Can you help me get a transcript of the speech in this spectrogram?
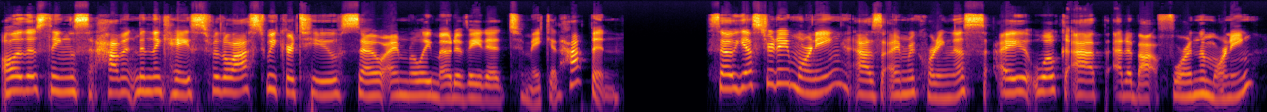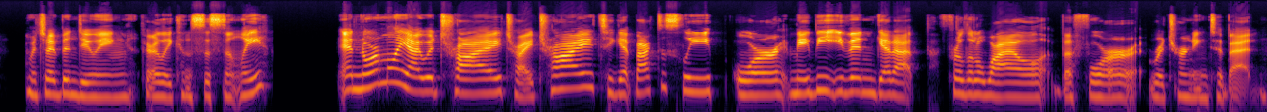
All of those things haven't been the case for the last week or two, so I'm really motivated to make it happen. So, yesterday morning, as I'm recording this, I woke up at about four in the morning, which I've been doing fairly consistently. And normally I would try, try, try to get back to sleep or maybe even get up for a little while before returning to bed.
